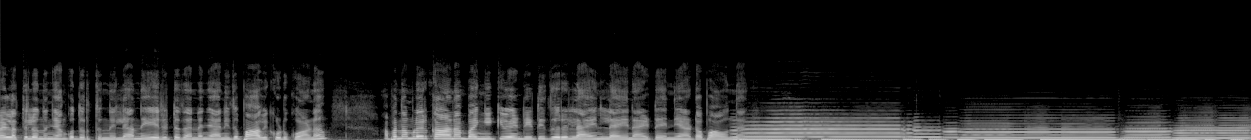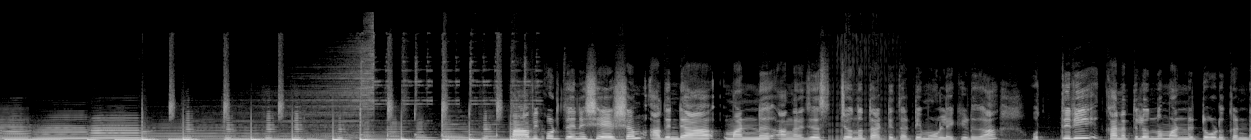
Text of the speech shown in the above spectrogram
വെള്ളത്തിലൊന്നും ഞാൻ കുതിർത്തുന്നില്ല. നേരിട്ട് തന്നെ ഞാനിത് പാവി കൊടുക്കുവാണ് അപ്പം നമ്മളൊരു കാണാൻ ഭംഗിക്ക് വേണ്ടിയിട്ട് ഇതൊരു ലൈൻ ലൈനായിട്ട് തന്നെയാട്ടോ പാവുന്നത് പാവി കൊടുത്തതിന് ശേഷം അതിന്റെ ആ മണ്ണ് അങ്ങനെ ജസ്റ്റ് ഒന്ന് തട്ടി തട്ടി മുകളിലേക്ക് ഇടുക. ഒത്തിരി കനത്തിലൊന്നും മണ്ണിട്ട് കൊടുക്കണ്ട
